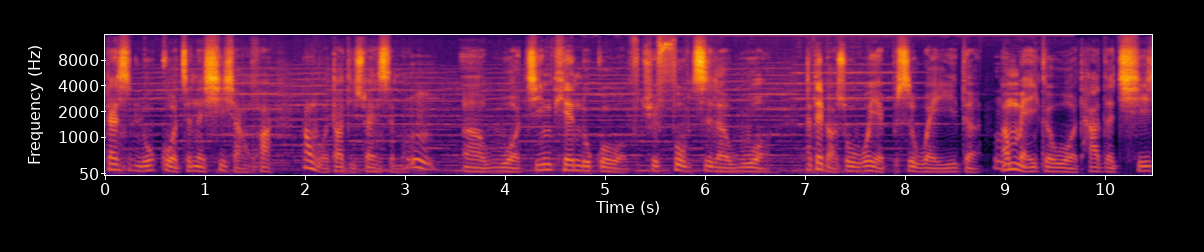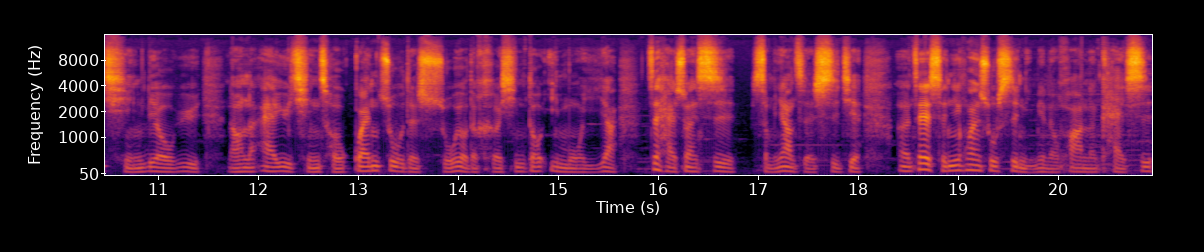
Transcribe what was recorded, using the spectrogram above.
但是如果真的细想的话，那我到底算什么？嗯，呃，我今天如果我去复制了我。那代表说，我也不是唯一的。然后每一个我，他的七情六欲，然后呢，爱欲情仇，关注的所有的核心都一模一样。这还算是什么样子的世界？呃，在《神经幻术室》里面的话呢，凯斯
